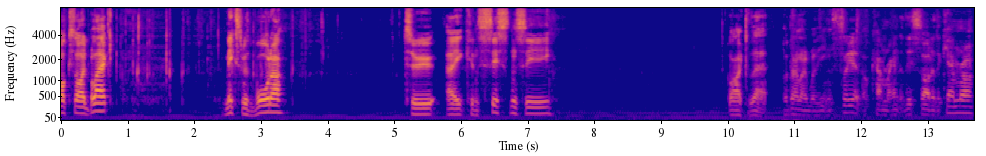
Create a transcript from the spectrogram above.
Oxide Black mixed with water to a consistency like that. I don't know whether you can see it. I'll come around to this side of the camera.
